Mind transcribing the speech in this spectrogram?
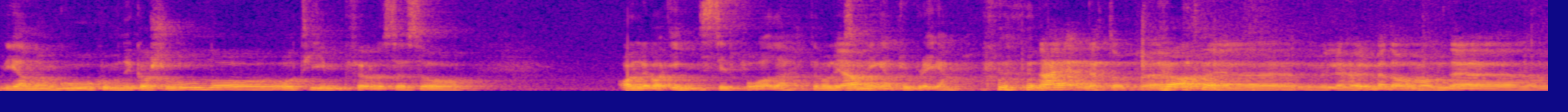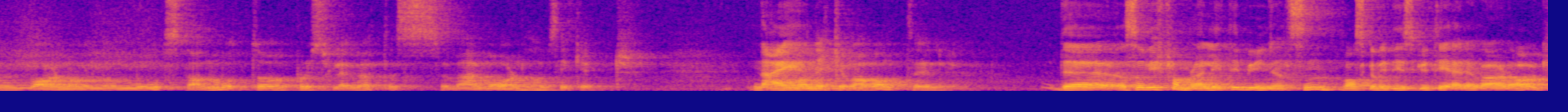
gjennom god kommunikasjon og, og teamfølelse så alle var innstilt på det. Det var liksom ja. ingen problem. Nei, nettopp. Ja. Det vil jeg høre med deg om. Om det var noen, noen, motstand mot å plutselig møtes hver morgen, som sikkert Nei. man ikke var vant til det, altså Vi famla litt i begynnelsen. Hva skal vi diskutere hver dag?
